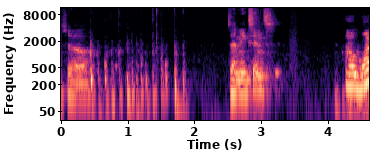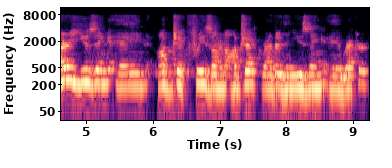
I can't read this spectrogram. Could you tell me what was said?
so, does that make sense? Uh, why are you using an object freeze on an object rather than using a record?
